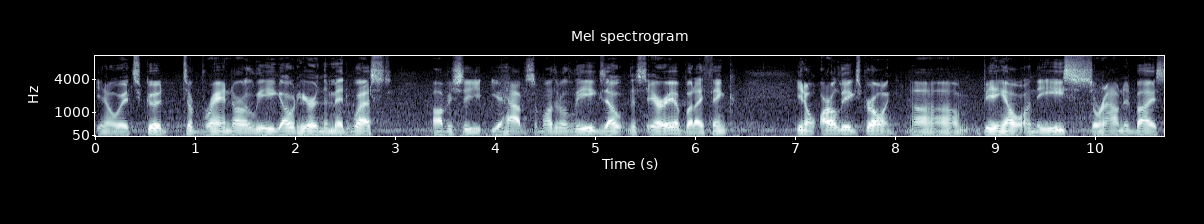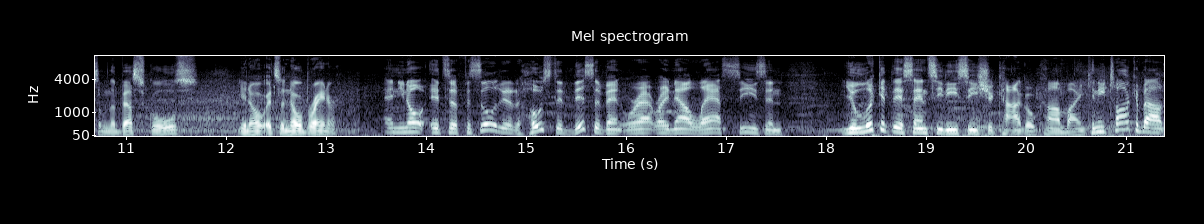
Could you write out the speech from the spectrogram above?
You know, it's good to brand our league out here in the Midwest. Obviously, you have some other leagues out in this area, but I think, you know, our league's growing. Um, being out on the east, surrounded by some of the best schools, you know, it's a no-brainer. And you know, it's a facility that hosted this event we're at right now last season. You look at this NCDC Chicago Combine. Can you talk about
